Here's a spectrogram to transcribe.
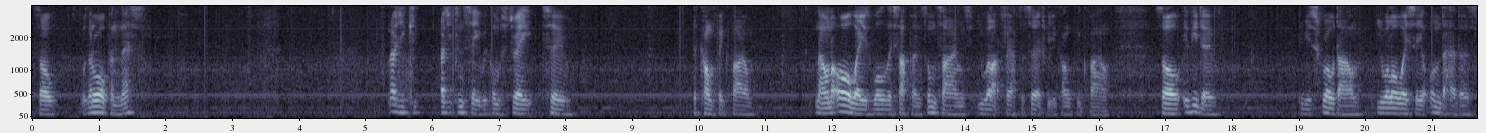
So we're going to open this. As you as you can see we come straight to the config file. Now not always will this happen. Sometimes you will actually have to search for your config file. So if you do if you scroll down you will always see under headers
